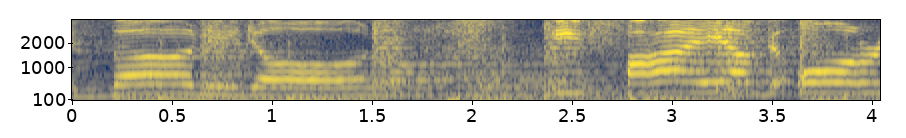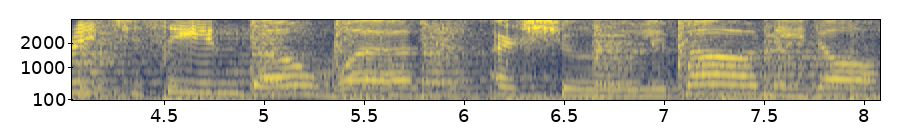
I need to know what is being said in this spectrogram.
Burn it all. If I have the all riches in the world, I surely burn it all.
